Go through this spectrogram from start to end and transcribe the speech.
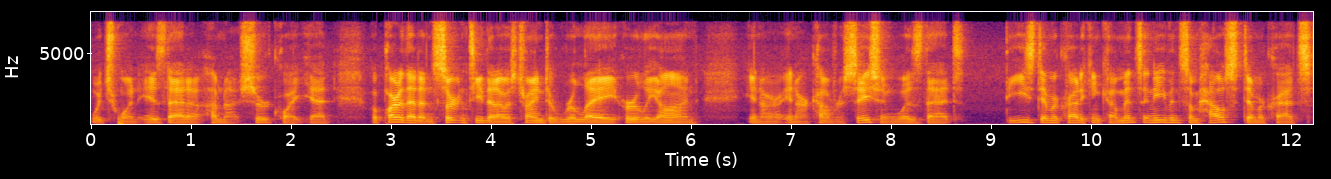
which one is that? Uh, I'm not sure quite yet. But part of that uncertainty that I was trying to relay early on in our in our conversation was that these Democratic incumbents and even some House Democrats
